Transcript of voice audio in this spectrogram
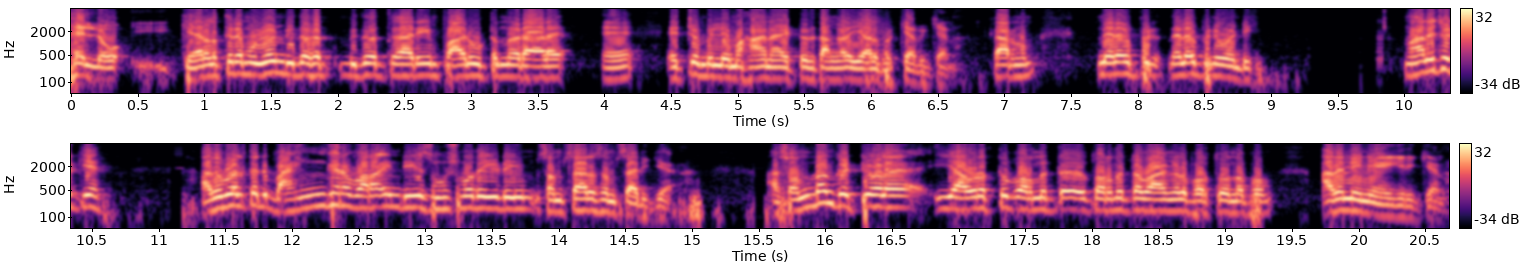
ഹലോ കേരളത്തിലെ മുഴുവൻ വിദഗ്ധ വിദഗ്ധക്കാരെയും പാലൂട്ടുന്ന ഒരാളെ ഏറ്റവും വലിയ മഹാനായിട്ട് ഒരു തങ്ങളെ ഇയാൾ പ്രഖ്യാപിക്കുകയാണ്. കാരണം നിലനിൽപ്പിന് നിലനിൽപ്പിന് വേണ്ടി. ആലോചിച്ച് നോക്കിയേ അതുപോലെ തന്നെ ഭയങ്കര വറയിന്റെയും സൂക്ഷ്മതയുടെയും സംസാരം സംസാരിക്കുക. ആ സ്വന്തം കെട്ടിയോളെ ഈ ഔറത്ത് തുറന്നിട്ട് തുറന്നിട്ട ഭാഗങ്ങൾ പുറത്തു വന്നപ്പം അതിനെ ന്യായീകരിക്കുകയാണ്.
